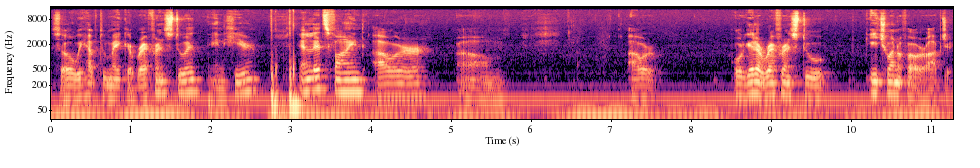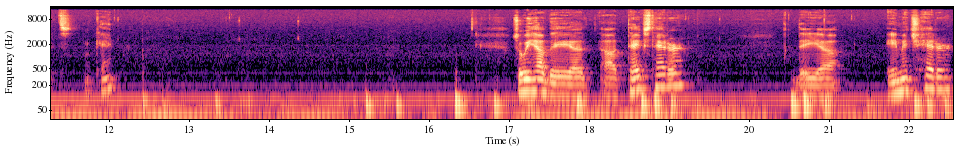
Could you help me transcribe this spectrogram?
so we have to make a reference to it in here and let's find our um, our or get a reference to each one of our objects okay? So we have the uh, uh, text header the uh, image header.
